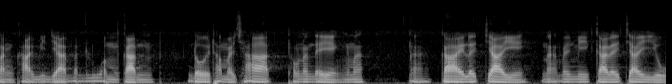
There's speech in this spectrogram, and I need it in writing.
สังขารวิญญาณมันรวมกันโดยธรรมชาติเท่านั้นเองใช่ไหมกายและใจนะมันมีกายและใจอยู่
